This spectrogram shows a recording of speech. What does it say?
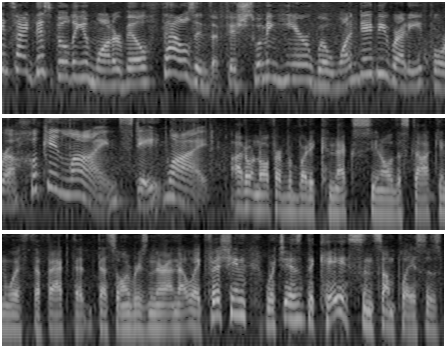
Inside this building in Waterville, thousands of fish swimming here will one day be ready for a hook and line statewide. I don't know if everybody connects, you know, the stocking with the fact that that's the only reason they're on that lake fishing, which is the case in some places.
